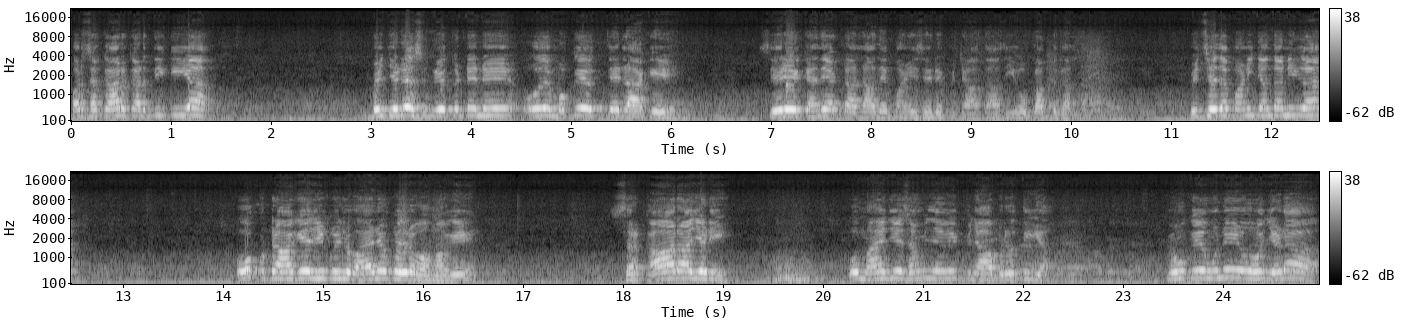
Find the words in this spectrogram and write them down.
ਪਰ ਸਰਕਾਰ ਕਰਦੀ ਕੀ ਆ? ਵੀ ਜਿਹੜੇ ਸੂਏ ਕੱਢੇ ਨੇ, ਉਹਦੇ ਮੁੱਗੇ ਉੱਤੇ ਲਾ ਕੇ ਸਿਰੇ ਕਹਿੰਦੇ ਆ, ਟਾਲਾ ਦੇ ਪਾਣੀ ਸਿਰੇ ਪਹੁੰਚਾਤਾ ਸੀ, ਉਹ ਗਲਤ ਗੱਲ ਆ। ਪਿੱਛੇ ਦਾ ਪਾਣੀ ਜਾਂਦਾ ਨਹੀਂਗਾ ਉਹ ਪਟਾ ਕੇ ਅਸੀਂ ਕੋਈ ਲਵਾਏ ਨੇ, ਉਹ ਕੁਝ ਲਵਾਵਾਂਗੇ ਸਰਕਾਰ ਆ ਜਿਹੜੀ, ਉਹ ਮੈਂ ਜੇ ਸਮਝਦੇ ਵੀ ਪੰਜਾਬ ਵਿਰੋਧੀ ਆ, ਕਿਉਂਕਿ ਉਹਨੇ ਉਹ ਜਿਹੜਾ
